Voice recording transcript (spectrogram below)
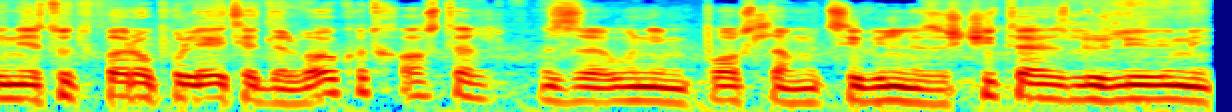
in je tudi prvo poletje deloval kot hostel z unim poslom civilne zaščite zložljivimi.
